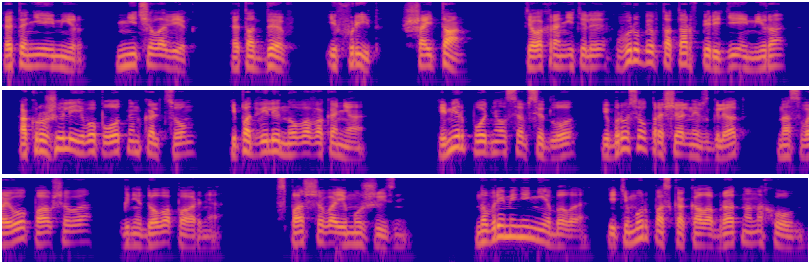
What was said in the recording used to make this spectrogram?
Это не эмир, не человек, это дев, ифрит, шайтан. Телохранители, вырубив татар впереди эмира, окружили его плотным кольцом и подвели нового коня. Эмир поднялся в седло и бросил прощальный взгляд на своего павшего гнедого парня спасшего ему жизнь. Но времени не было, и Тимур поскакал обратно на холм.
